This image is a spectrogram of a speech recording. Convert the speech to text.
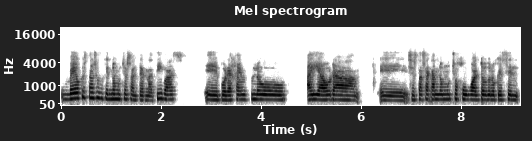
veo que están surgiendo muchas alternativas eh, por ejemplo, hay ahora, eh, se está sacando mucho jugo a todo lo que es el,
